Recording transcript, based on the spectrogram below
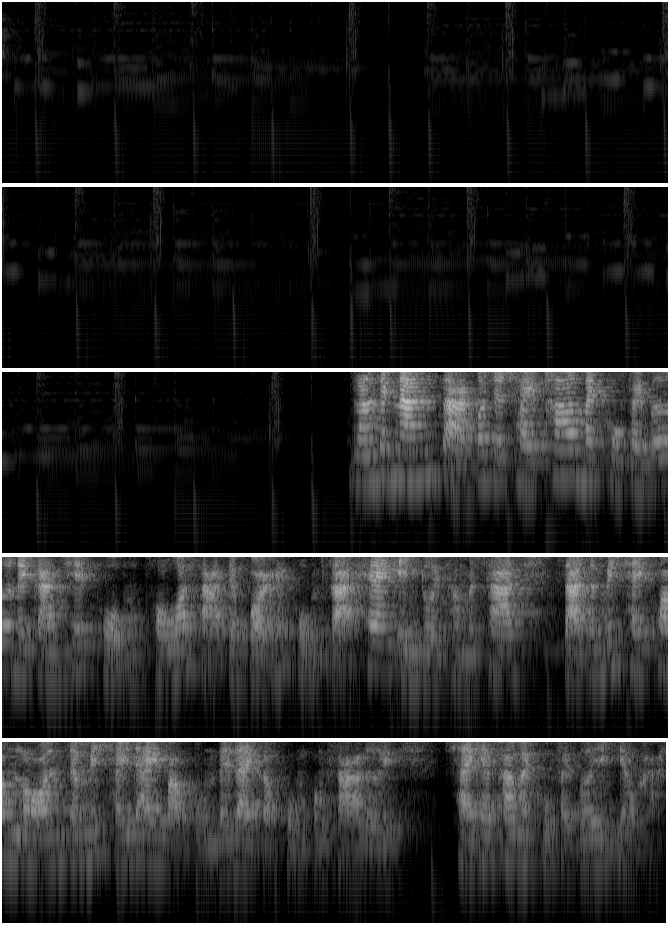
หลังจากนั้นสาก็จะใช้ผ้าไมโครไฟเบอร์ในการเช็ดผม เพราะว่าสาจะปล่อยให้ผมสาแห้งเองโดยธรรมชาติ สาจะไม่ใช้ความร้อนจะไม่ใช้ไดเป่าผมใด ๆ กับผมของสาเลย ใช้แค่ผ้าไมโครไฟเบอร์อย่างเดียวค่ะ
